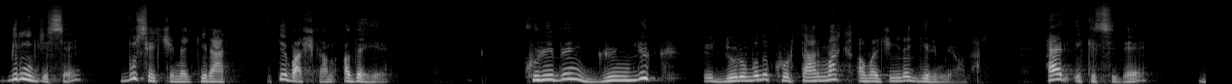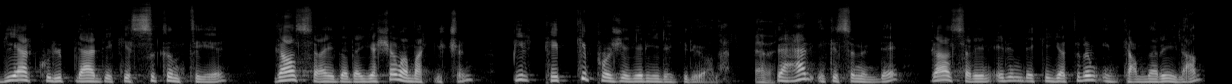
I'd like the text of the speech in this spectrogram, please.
Birincisi bu seçime giren iki başkan adayı kulübün günlük e, durumunu kurtarmak amacıyla girmiyorlar. Her ikisi de diğer kulüplerdeki sıkıntıyı Galatasaray'da da yaşamamak için bir tepki projeleriyle giriyorlar. Evet. Ve her ikisinin de Galatasaray'ın elindeki yatırım imkanlarıyla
